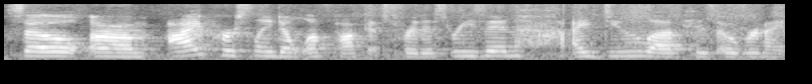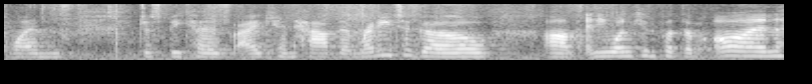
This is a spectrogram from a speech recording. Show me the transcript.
So um, I personally don't love pockets for this reason. I do love his overnight ones just because I can have them ready to go. Um, anyone can put them on.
